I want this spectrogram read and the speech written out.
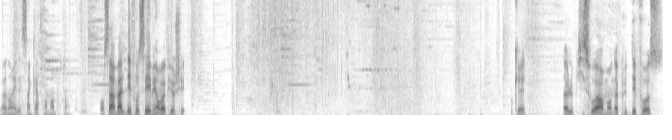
Ah non, il a 5 cartes en main pourtant. Bon, ça a mal défaussé, mais on va piocher. Ok. Là, le petit swarm, on n'a plus de défausse.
